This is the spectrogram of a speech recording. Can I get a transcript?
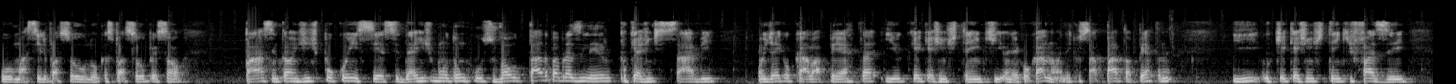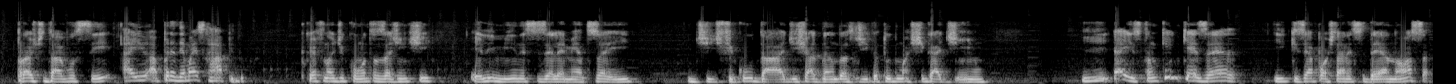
O Marcílio passou, o Lucas passou, o pessoal passa. Então a gente, por conhecer essa ideia, a gente montou um curso voltado para brasileiro, porque a gente sabe onde é que o calo aperta e o que é que a gente tem que. Onde é que o calo não, onde é que o sapato aperta, né? E o que é que a gente tem que fazer para ajudar você a aprender mais rápido. Porque afinal de contas a gente elimina esses elementos aí de dificuldade, já dando as dicas tudo mastigadinho. E é isso. Então, quem quiser e quiser apostar nessa ideia nossa,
